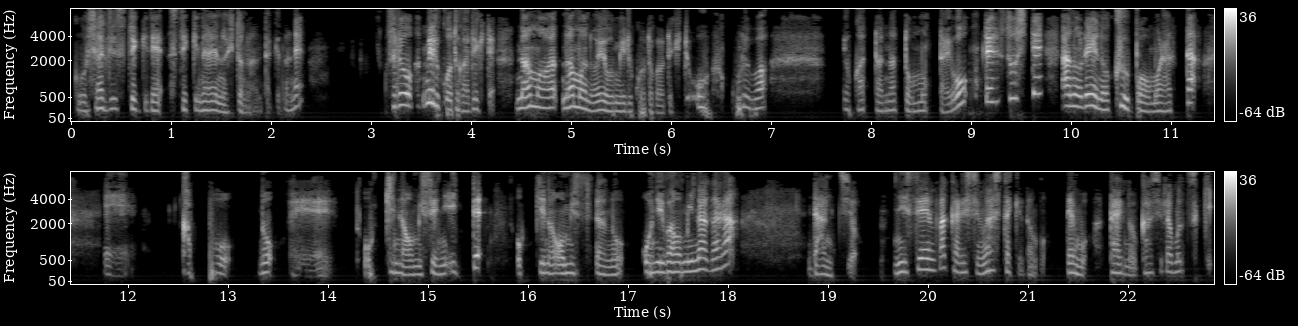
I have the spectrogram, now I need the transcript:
こう、写実的で素敵な絵の人なんだけどね。それを見ることができて、生、生の絵を見ることができて、お、これは良かったなと思ったよ。で、そして、あの例のクーポンをもらった、えー、割烹の、えー、大きなお店に行って、大きなお店、あの、お庭を見ながら、ランチを2000円ばかりしましたけども、でも、タイの頭もつき、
